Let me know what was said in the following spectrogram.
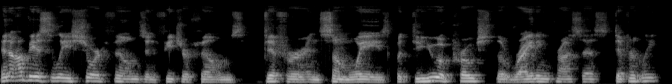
And obviously, short films and feature films differ in some ways, but do you approach the writing process differently?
